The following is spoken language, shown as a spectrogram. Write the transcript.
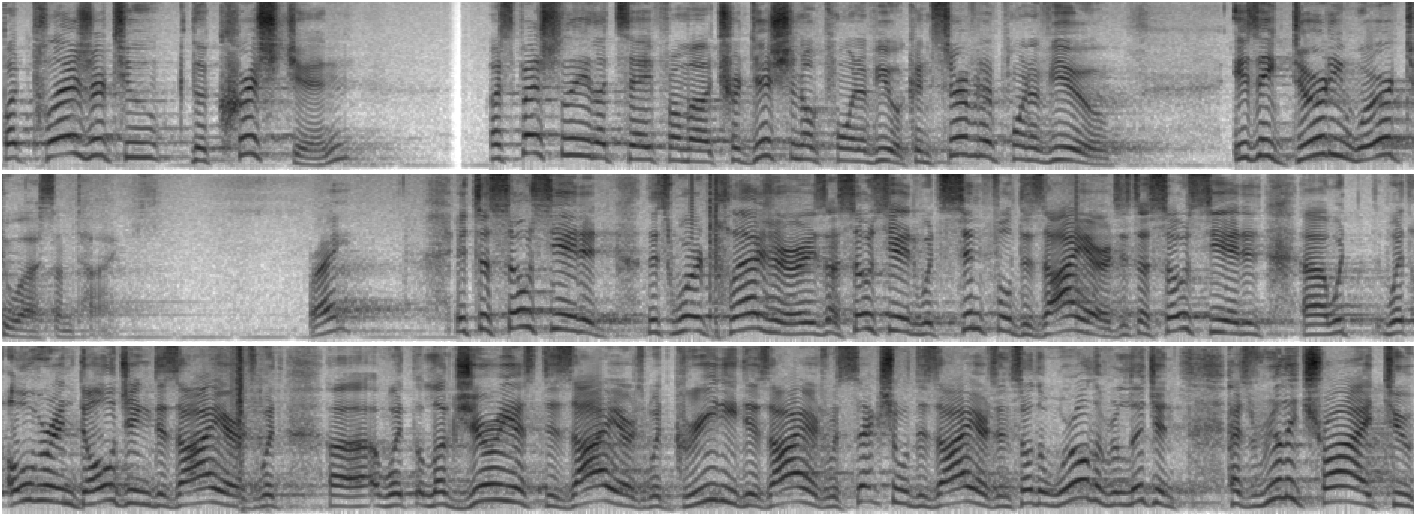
But pleasure to the Christian, especially, let's say, from a traditional point of view, a conservative point of view, is a dirty word to us sometimes. Right? It's associated, this word pleasure is associated with sinful desires. It's associated uh, with, with overindulging desires, with, uh, with luxurious desires, with greedy desires, with sexual desires. And so the world of religion has really tried to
